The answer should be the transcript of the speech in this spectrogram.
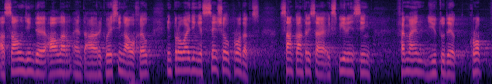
are sounding the alarm and are requesting our help in providing essential products. Some countries are experiencing famine due to the crop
